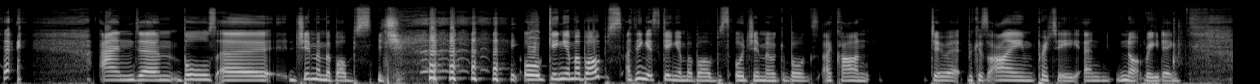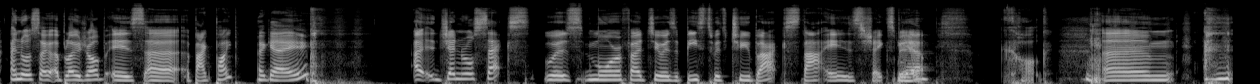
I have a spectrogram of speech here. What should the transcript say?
and um, balls are jimamabobs or gingamabobs. I think it's gingamabobs or jimamabobs. I can't do it because I'm pretty and not reading. And also, a blowjob is uh, a bagpipe. Okay. Uh, general sex was more referred to as a beast with two backs. That is Shakespeare. Yeah. Cock. Um,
